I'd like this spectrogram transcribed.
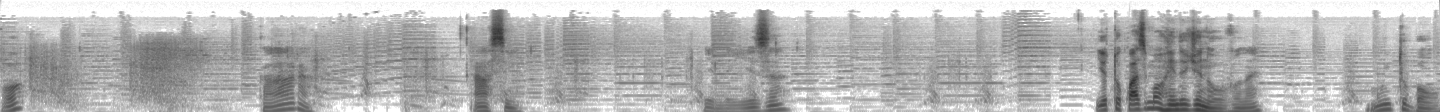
Ó. Oh. Cara. Ah, sim. Beleza. E eu tô quase morrendo de novo, né? Muito bom.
